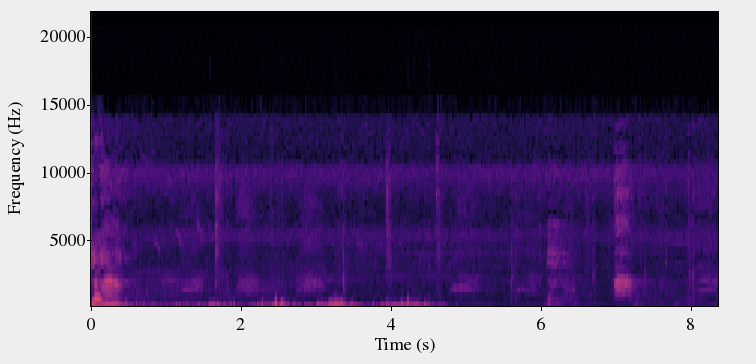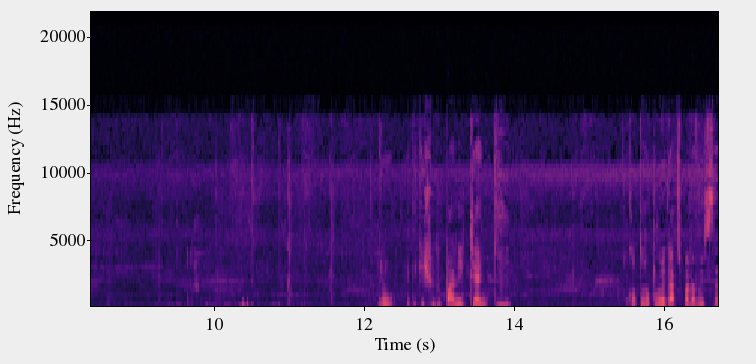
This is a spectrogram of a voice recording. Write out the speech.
যাইনি। ও, এদিকে শুধু পানির ট্যাঙ্কি। কত রকমের গাছপালা হয়েছে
